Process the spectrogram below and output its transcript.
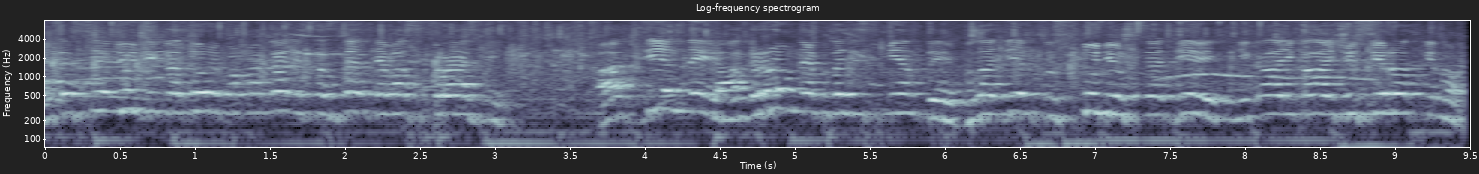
Это все люди, которые помогали создать для вас праздник. Отдельные, огромные аплодисменты владельцу студии 69 Николаю Николаевичу Сироткину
